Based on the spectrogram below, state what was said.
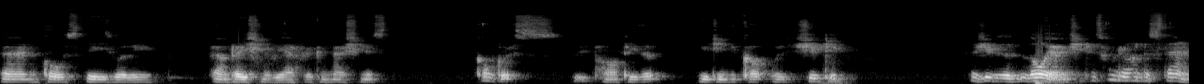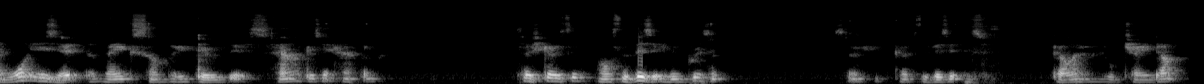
And of course, these were the foundation of the African Nationalist Congress, the party that Eugene Kock was shooting. So she was a lawyer and she just wanted to understand what is it that makes somebody do this? How does it happen? So she goes to ask to visit in prison. So she goes to visit this guy who's all chained up.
